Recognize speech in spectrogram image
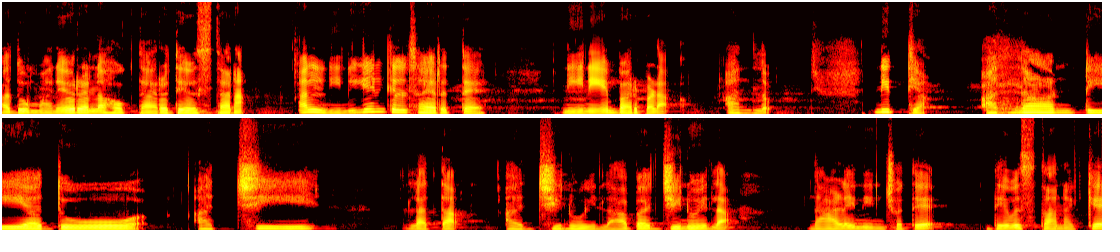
ಅದು ಮನೆಯವರೆಲ್ಲ ಹೋಗ್ತಾ ಇರೋ ದೇವಸ್ಥಾನ. ಅಲ್ಲಿ ನಿನಗೇನು ಕೆಲಸ ಇರುತ್ತೆ? ನೀನೇ ಬರಬೇಡ, ಅಂದ್ಲು. ನಿತ್ಯ, ಅಲ್ಲ ಆಂಟಿ, ಅದು ಅಜ್ಜಿ, ಲತಾ, ಅಜ್ಜಿನೂ ಇಲ್ಲ, ಬಜ್ಜಿನೂ ಇಲ್ಲ. ನಾಳೆ ನಿನ್ನ ಜೊತೆ ದೇವಸ್ಥಾನಕ್ಕೆ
